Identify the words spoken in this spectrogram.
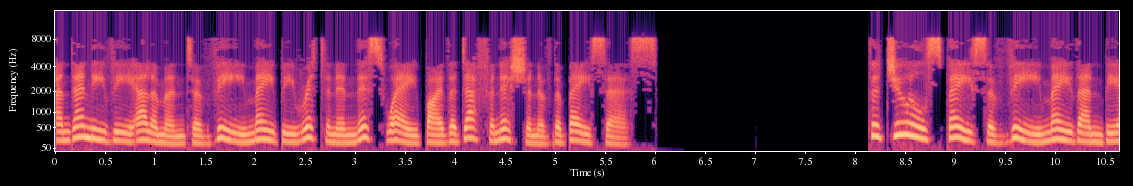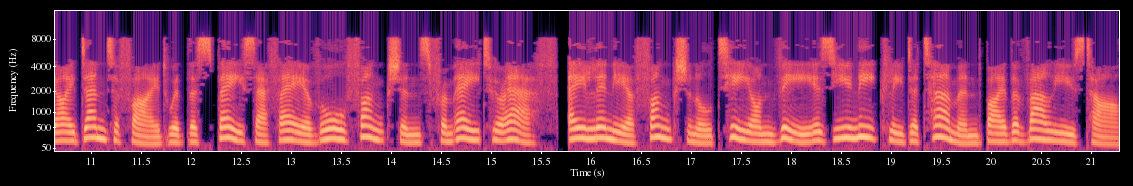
and any V element of V may be written in this way by the definition of the basis. The dual space of V may then be identified with the space Fa of all functions from A to F. A linear functional T on V is uniquely determined by the values tar.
